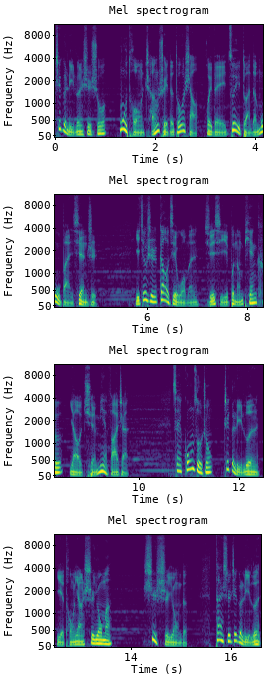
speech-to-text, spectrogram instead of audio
这个理论是说，木桶盛水的多少会被最短的木板限制，也就是告诫我们学习不能偏科，要全面发展。在工作中，这个理论也同样适用吗？是适用的，但是这个理论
